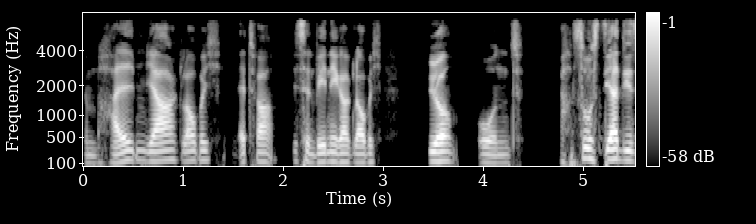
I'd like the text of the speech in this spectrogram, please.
einem halben Jahr, glaube ich, in etwa, bisschen weniger, glaube ich, für. Und ja, so ist der, die,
